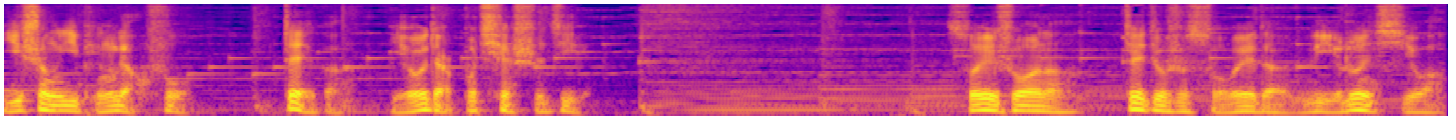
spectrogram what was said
一胜一平两负，这个也有点不切实际。所以说呢，这就是所谓的理论希望。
